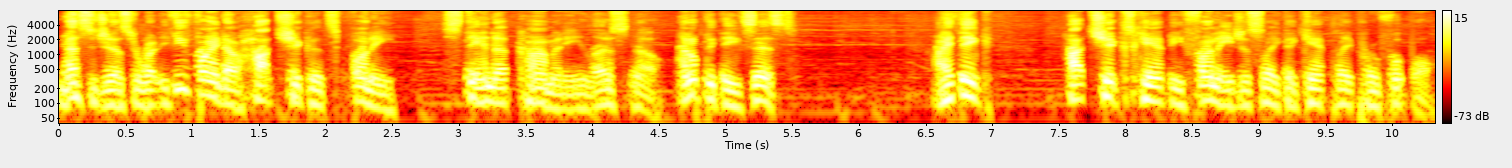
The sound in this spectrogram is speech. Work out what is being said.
message us or what. If you find a hot chick that's funny, stand-up comedy, let us know. I don't think they exist. I think hot chicks can't be funny, just like they can't play pro football.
